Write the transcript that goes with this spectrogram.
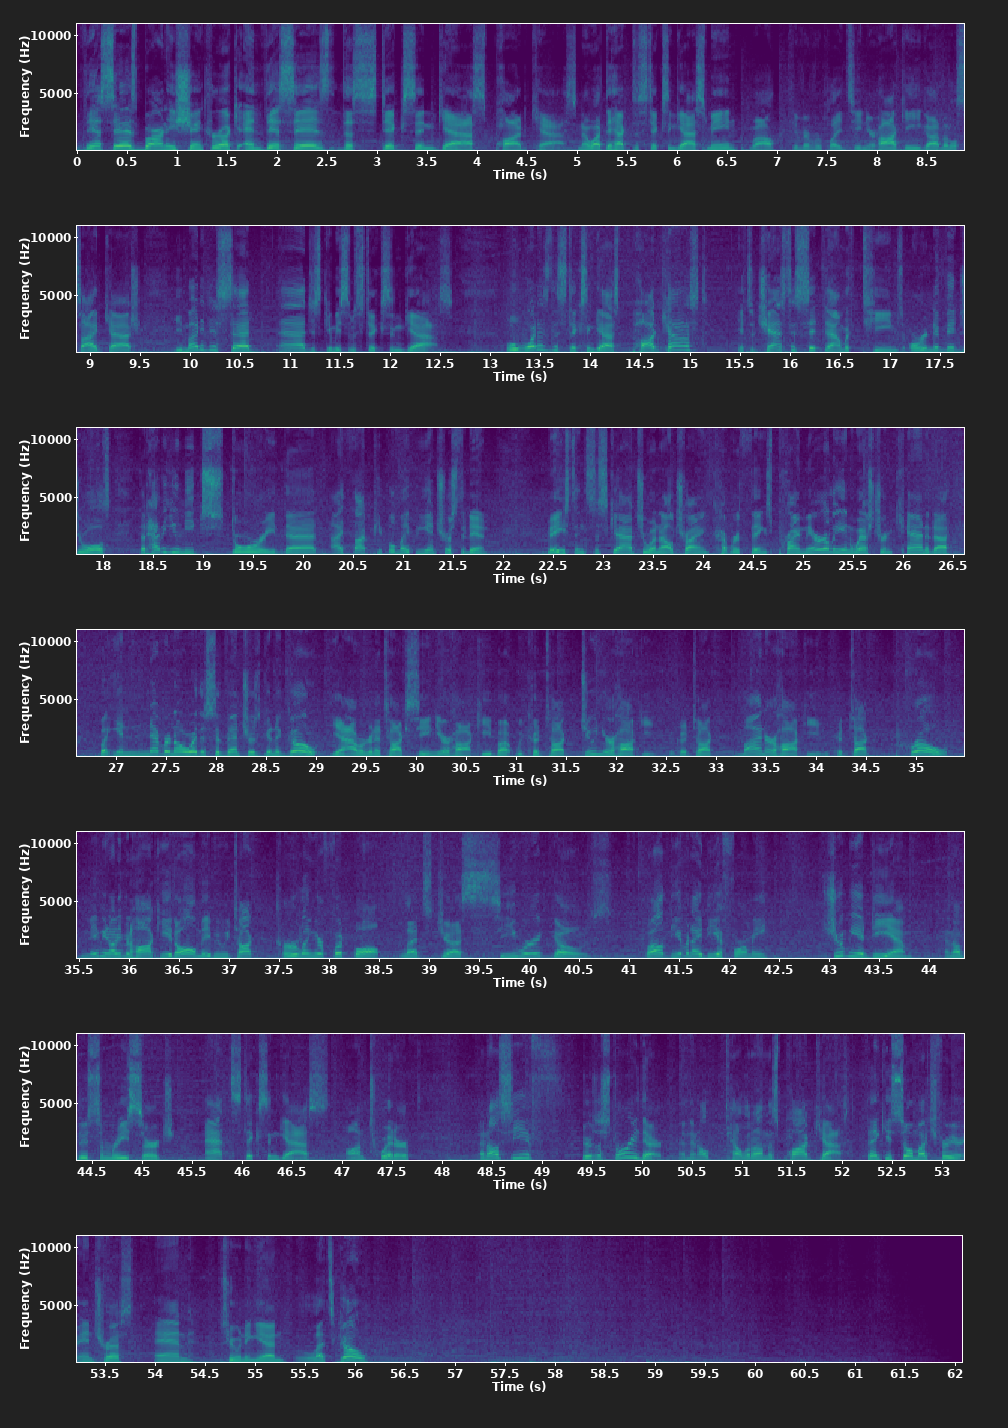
This is Barney Shinkaruk, and this is the Sticks and Gas podcast. Now, what the heck does Sticks and Gas mean? Well, if you've ever played senior hockey, you got a little side cash, you might have just said, ah, just give me some sticks and gas. Well, what is the Sticks and Gas podcast? It's a chance to sit down with teams or individuals that have a unique story that I thought people might be interested in. Based in Saskatchewan, I'll try and cover things primarily in Western Canada, but you never know where this adventure is going to go. Yeah, we're going to talk senior hockey, but we could talk junior hockey. We could talk minor hockey. We could talk pro. Maybe not even hockey at all. Maybe we talk curling or football. Let's just see where it goes. Well, do you have an idea for me? Shoot me a DM and I'll do some research at Sticks and Gas on Twitter and I'll see if there's a story there, and then I'll tell it on this podcast. Thank you so much for your interest and tuning in. Let's go.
